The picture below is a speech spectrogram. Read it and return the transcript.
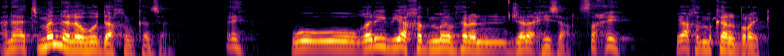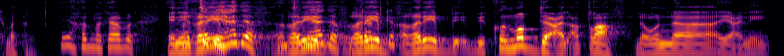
أنا أتمنى لو هو داخل مكان سالم. إيه. وغريب ياخذ مثلا جناح يسار. صحيح. ياخذ مكان البريك مثلا ياخذ مكان يعني أنت غريب أنت غريب أنت غريب بكفي. غريب بي- بيكون مبدع على الأطراف لو إنه يعني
